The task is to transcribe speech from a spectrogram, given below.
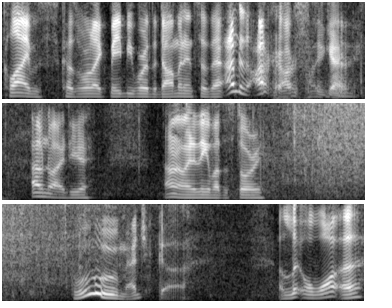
Clive's because we're like maybe we're the dominance of that. I'm just I'm, I'm just fucking guessing. I have no idea. I don't know anything about the story. Ooh, magica. A little water.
